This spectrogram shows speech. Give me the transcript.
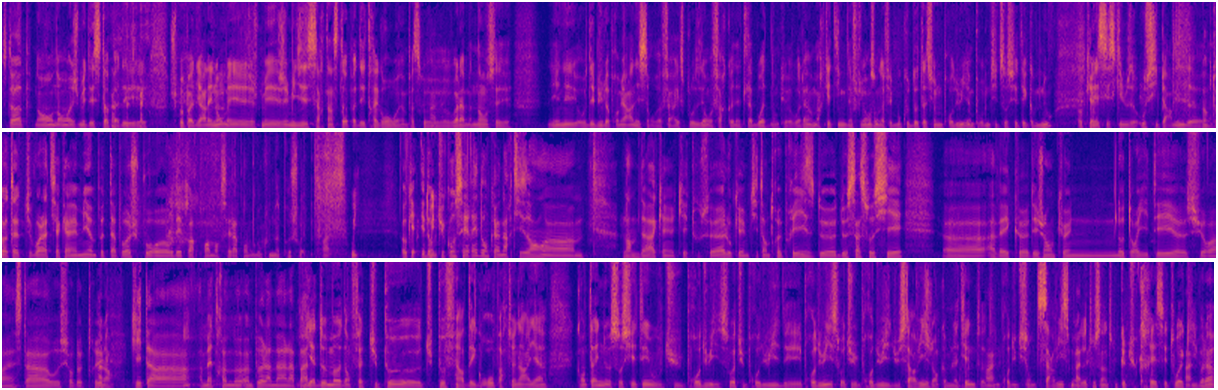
Stop. non, non, je mets des stops à des. je peux pas dire les noms, mais j'ai mis certains stops à des très gros, hein, parce que euh, voilà, maintenant c'est. Au début, la première année, c'est on va faire exploser, on va faire connaître la boîte. Donc euh, voilà, marketing d'influence, on a fait beaucoup de dotations de produits hein, pour une petite société comme nous. Ok. Mais c'est ce qui nous a aussi permis de. Donc toi, tu voilà, tu as quand même mis un peu de ta poche pour euh, au départ pour amorcer la pompe. beaucoup de ma poche, ouais. Ok. Et donc Oui. tu conseillerais donc un artisan euh, lambda qui est, qui est tout seul ou qui a une petite entreprise de, de s'associer euh, avec euh, des gens qui ont une notoriété euh, sur Insta ou sur d'autres trucs, Alors, quitte à, à mettre un, un peu la main à la pâte. Il y a deux modes en fait. Tu peux, tu peux faire des gros partenariats quand tu as une société où tu produis. Soit tu produis des produits, soit tu produis du service, genre comme la tienne. Tu as Ouais. une production de service. Malgré Ouais. tout, c'est un truc que tu crées. C'est toi qui voilà.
